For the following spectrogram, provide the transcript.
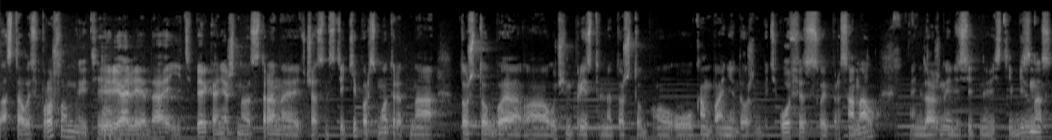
э, осталось в прошлом, эти реалии, да, и теперь, конечно, страны, в частности Кипр, смотрят на то, чтобы э, очень пристально, то, что у компании должен быть офис, свой персонал, они должны действительно вести бизнес.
